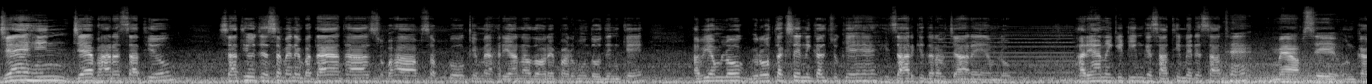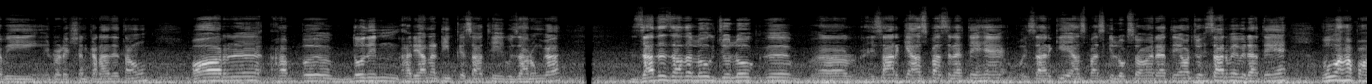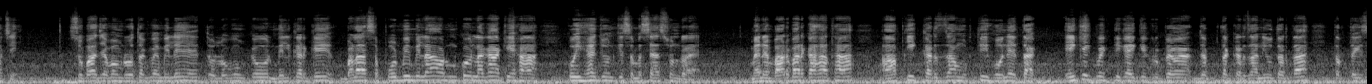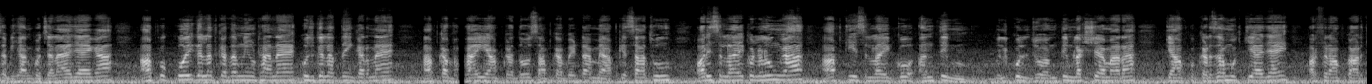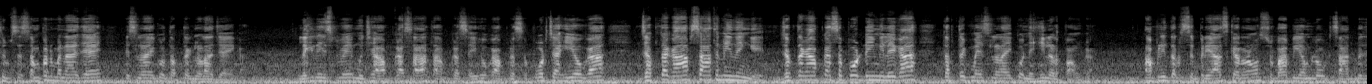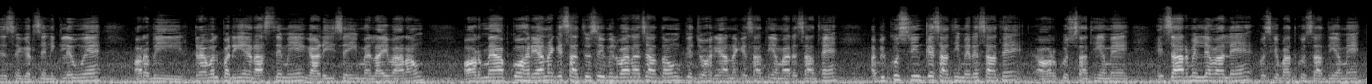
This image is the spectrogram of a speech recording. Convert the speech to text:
जय हिंद, जय भारत साथियों। साथियों, जैसे मैंने बताया था, सुबह आप सबको कि मैं हरियाणा दौरे पर हूँ, दो दिन के। अभी हम लोग रोहतक से निकल चुके हैं, हिसार की तरफ़ जा रहे हैं हम लोग। हरियाणा की टीम के साथी मेरे साथ हैं, मैं आपसे उनका भी इंट्रोडक्शन करा देता हूँ। और अब दो दिन हरियाणा टीम के साथ ही गुजारूँगा। ज़्यादा से ज़्यादा लोग, जो लोग हिसार के आसपास रहते हैं, हिसार के आसपास की लोकसभा में रहते हैं और जो हिसार में भी रहते हैं, वो वहाँ पहुँचे। सुबह जब हम रोहतक में मिले तो लोगों को मिल करके बड़ा सपोर्ट भी मिला और उनको लगा कि हाँ कोई है जो उनकी समस्या सुन रहा है। मैंने बार बार कहा था, आपकी कर्जा मुक्ति होने तक एक एक व्यक्ति का एक एक रुपया जब तक कर्जा नहीं उतरता, तब तक इस अभियान को चलाया जाएगा। आपको कोई गलत कदम नहीं उठाना है, कुछ गलत नहीं करना है। आपका भाई, आपका दोस्त, आपका बेटा, मैं आपके साथ हूँ और इस लड़ाई को लड़ूँगा। आपकी इस लड़ाई को अंतिम, बिल्कुल जो अंतिम लक्ष्य है हमारा, कि आपको कर्जा मुक्त किया जाए और फिर आपको आर्थिक रूप से संपन्न बनाया जाए, इस लड़ाई को तब तक लड़ा जाएगा। लेकिन इसमें मुझे आपका साथ, आपका सहयोग, आपका सपोर्ट चाहिए होगा। जब तक आप साथ नहीं देंगे, जब तक आपका सपोर्ट नहीं मिलेगा, तब तक मैं इस लड़ाई को नहीं लड़ पाऊँगा। अपनी तरफ़ से प्रयास कर रहा हूँ। सुबह भी हम लोग सात बजे से घर से निकले हुए हैं और अभी ट्रेवल पर ही है, रास्ते में ही। गाड़ी से ही मैं लाइव आ रहा हूँ। और मैं आपको हरियाणा के साथियों से मिलवाना चाहता हूँ कि जो हरियाणा के साथी हमारे साथ हैं, अभी कुछ टीम के साथी मेरे साथ हैं और कुछ साथी हमें हिसार मिलने वाले हैं। उसके बाद कुछ साथी हमें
